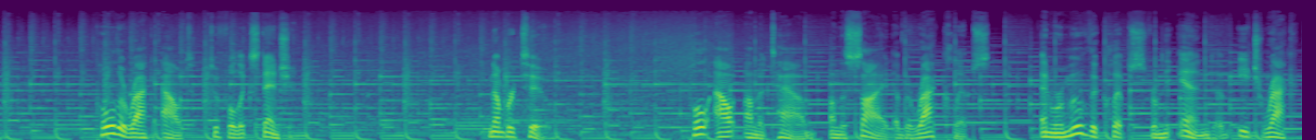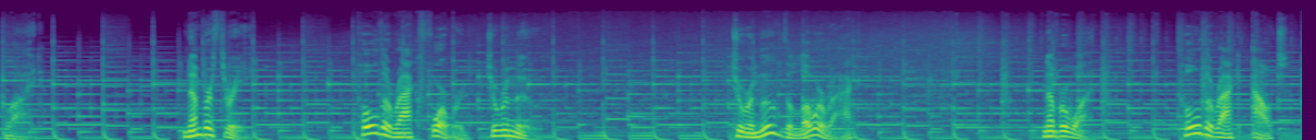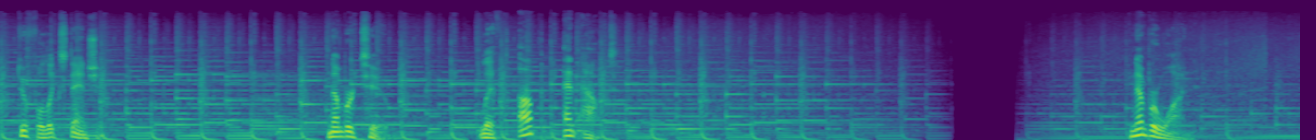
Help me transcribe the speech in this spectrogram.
Pull the rack out to full extension. Number 2. Pull out on the tab on the side of the rack clips and remove the clips from the end of each rack glide. Number 3. Pull the rack forward to remove. To remove the lower rack, Number 1. Pull the rack out to full extension. Number 2. Lift up and out. Number 1.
